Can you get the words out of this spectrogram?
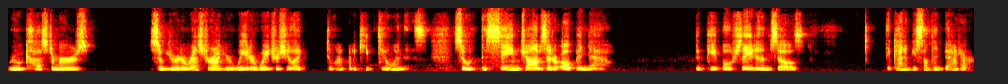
rude customers. So you're at a restaurant, you're a waiter, waitress, you're like, do I want to keep doing this? So the same jobs that are open now, the people say to themselves, there got to be something better.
